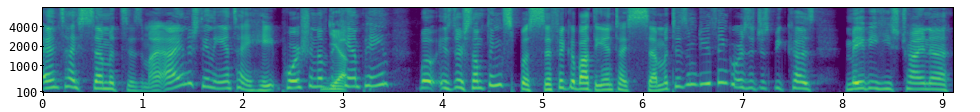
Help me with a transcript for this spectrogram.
anti-Semitism? I, I understand the anti-hate portion of the Yep. campaign, but is there something specific about the anti-Semitism? Do you think, or is it just because maybe he's trying to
